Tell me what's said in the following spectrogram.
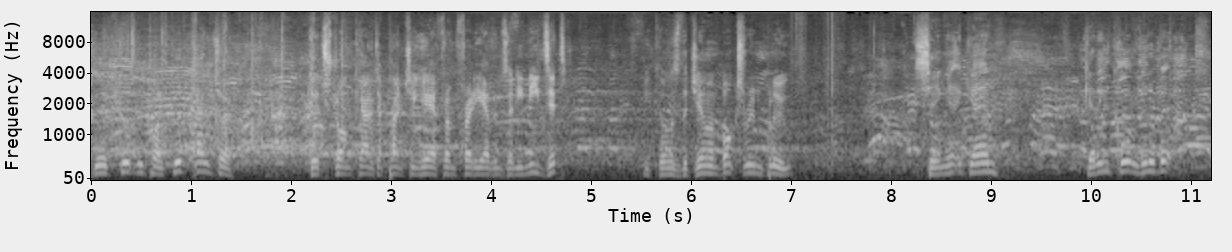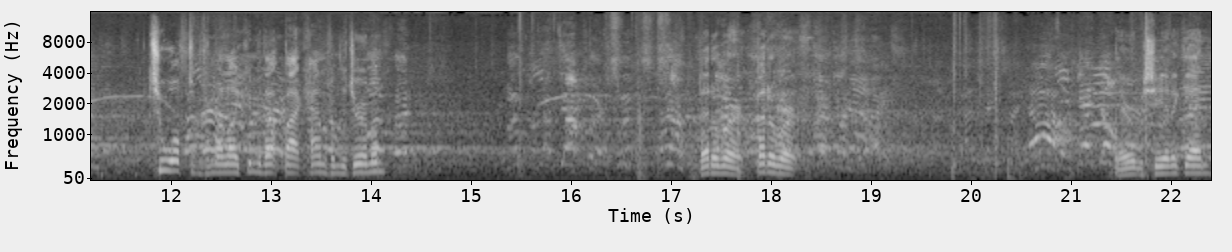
Good, good reply, good counter. Good strong counter punching here from Freddie Evans, and he needs it because the German boxer in blue. Seeing it again. Getting caught a little bit too often for my liking with that backhand from the German. Better work, better work. There we see it again.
